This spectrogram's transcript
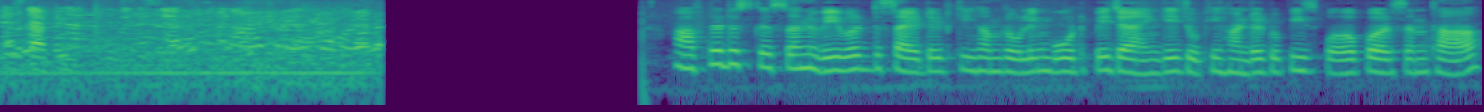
बताती हूँ। आफ्टर डिस्कशन वीवर डिसाइडेड कि हम रोलिंग बोट पे जाएँगे जो कि हंड्रेड रुपीज़ पर पर्सन था।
